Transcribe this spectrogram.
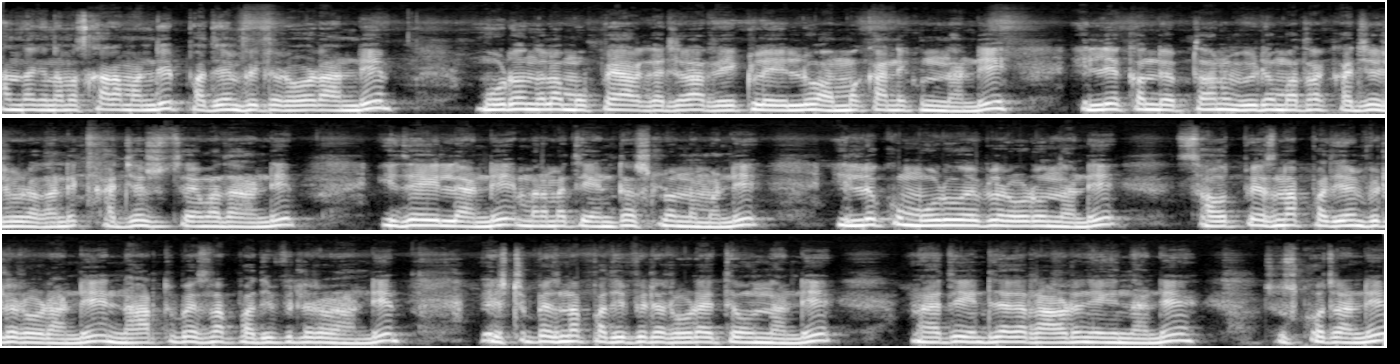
అందరికి నమస్కారం అండి. పదిహేను ఫీట్ల రోడ్ అండి. మూడు వందల ముప్పై ఆరు గజాల రేకుల ఇల్లు అమ్మకానికి ఉందండి ఇల్లు ఎక్కడ చెప్తాను. వీడియో మాత్రం కట్ చేసి చూడకండి. కట్ చేసి చూస్తే అండి ఇదే ఇల్లు అండి. మనమైతే ఇంట్రెస్ట్లో ఉన్నామండి. ఇల్లుకు మూడు వైపుల రోడ్ ఉందండి. సౌత్ పేసిన పదిహేను ఫీట్ల రోడ్ అండి. నార్త్ పేసిన పది ఫీట్ల రోడ్ అండి. వెస్ట్ పేసిన పది ఫీట్ల రోడ్ అయితే ఉందండి. మనమైతే ఇంటి దగ్గర రావడం జరిగిందండి. చూసుకోవచ్చండి.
